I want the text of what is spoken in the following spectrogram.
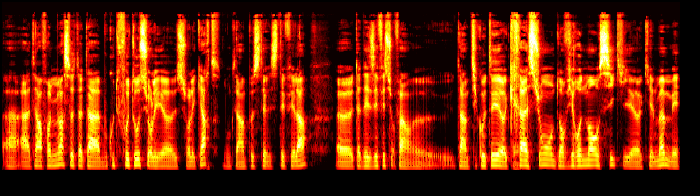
à, à Terraforming Mars. T'as, beaucoup de photos sur les euh, sur les cartes, donc t'as un peu cet, cet effet-là. Euh, t'as des effets sur, enfin, euh, t'as un petit côté euh, création d'environnement aussi qui euh, qui est le même, mais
